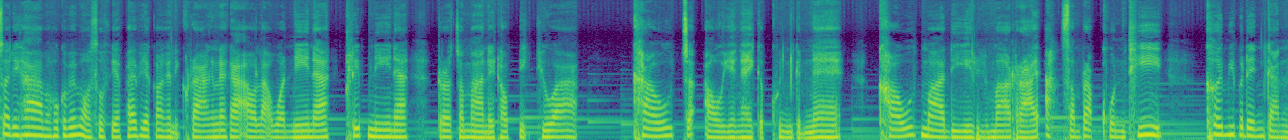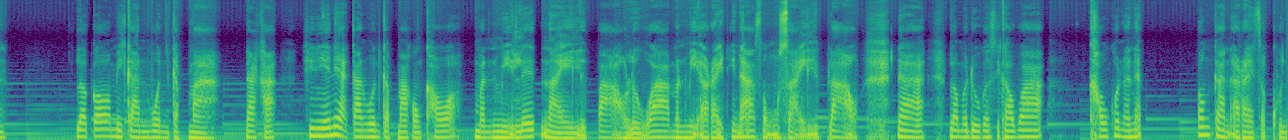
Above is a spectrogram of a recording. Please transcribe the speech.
สวัสดีค่ะ มาพบกับแม่หมอโซเฟียแพทย์พยากรณ์กันอีกครั้งนะคะ เอาละวันนี้นะ คลิปนี้นะ เราจะมาในท็อปิกที่ว่า เขาจะเอายังไงกับคุณกันแน่ เขามาดีหรือมาร้ายอะสำหรับคนที่เคยมีประเด็นกัน แล้วก็มีการวนกลับมานะคะ ทีนี้เนี่ยการวนกลับมาของเขาอะมันมีเลสในหรือเปล่า หรือว่ามันมีอะไรที่น่าสงสัยหรือเปล่านะคะเรามาดูกันสิคะว่า เขาคนนั้นเนี่ยต้องการอะไรจากคุณ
